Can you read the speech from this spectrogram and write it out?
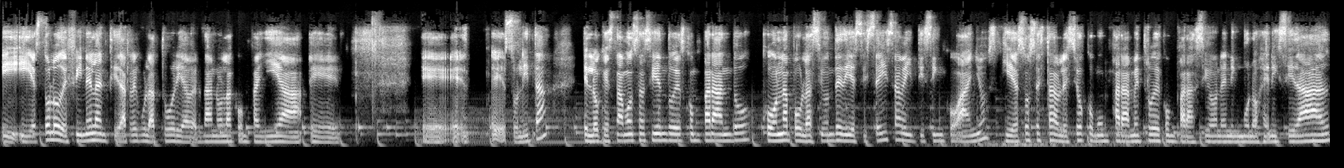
y, esto lo define la entidad regulatoria, ¿verdad? No la compañía. Eh, eh, eh, solita. Eh, lo que estamos haciendo es comparando con la población de 16 a 25 años y eso se estableció como un parámetro de comparación en inmunogenicidad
